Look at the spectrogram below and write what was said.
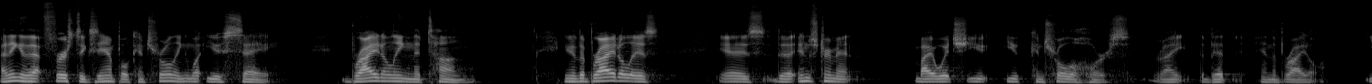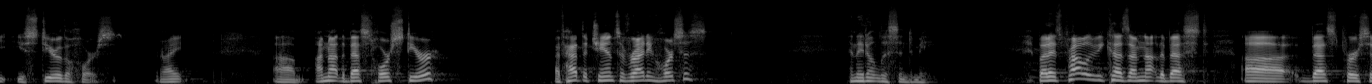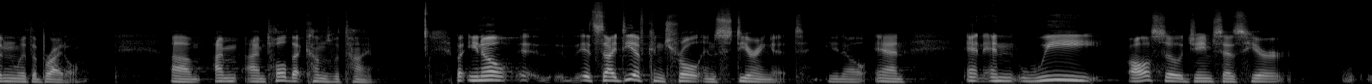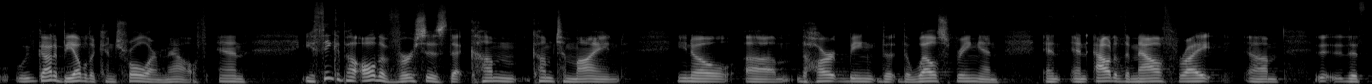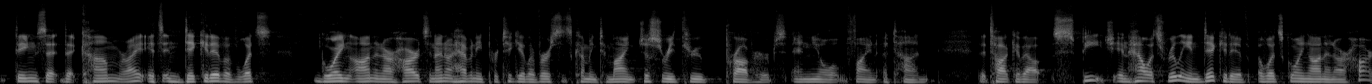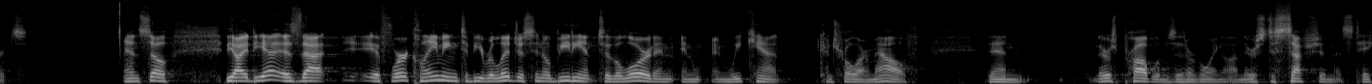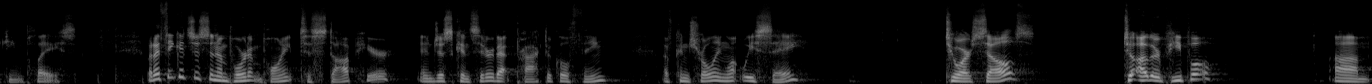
I think of that first example, controlling what you say, bridling the tongue. You know, the bridle is, is the instrument by which you, you control a horse, right? The bit and the bridle. You, you steer the horse, right? Um, I'm not the best horse steerer. I've had the chance of riding horses, and they don't listen to me. But it's probably because I'm not the best, uh, best person with a bridle. Um, I'm, I'm told that comes with time. But you know, it's the idea of control and steering it, you know, and, and, and we also, James says here, we've got to be able to control our mouth. And you think about all the verses that come, come to mind you know, um, the heart being the, the wellspring and, and, and out of the mouth, right? Um, the, the, things that, that come, right? It's indicative of what's going on in our hearts. And I don't have any particular verses coming to mind. Just read through Proverbs and you'll find a ton that talk about speech and how it's really indicative of what's going on in our hearts. And so the idea is that if we're claiming to be religious and obedient to the Lord and, and, and we can't control our mouth, then there's problems that are going on. There's deception that's taking place. But I think it's just an important point to stop here and just consider that practical thing of controlling what we say to ourselves, to other people, um,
